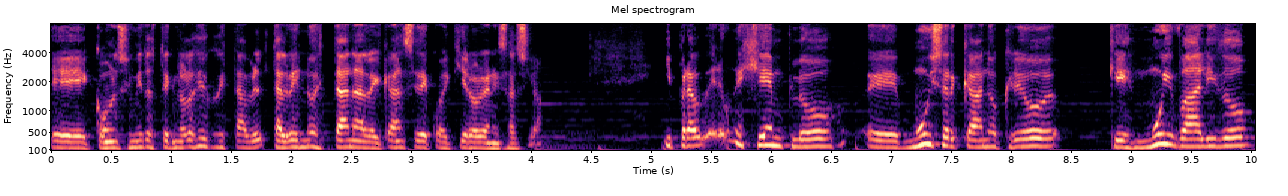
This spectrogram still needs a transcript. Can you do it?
eh, conocimientos tecnológicos que tal, vez no están al alcance de cualquier organización. Y para ver un ejemplo eh, muy cercano, creo que es muy válido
